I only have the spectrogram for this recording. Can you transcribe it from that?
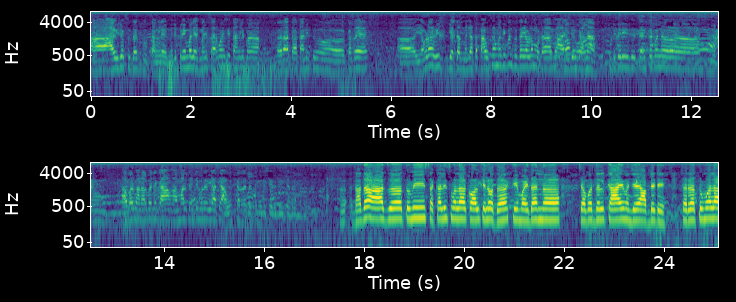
आयोजक सुद्धा खूप चांगले आहेत. म्हणजे प्रेमल आहेत. म्हणजे सर्वांशी चांगले पण राहतात. आणि तो कसं आहे एवढा रिस्क घेतात. म्हणजे आता पावसामध्ये पण सुद्धा एवढा मोठा आयोजन करणं कुठेतरी त्यांचं पण आभार मानायला पाहिजे का आम- आम्हाला त्यांच्यामुळे असे हाऊस करायला भेटते म्हणजे शर्यती क्षेत्रामध्ये. दादा आज तुम्ही सकाळीच मला कॉल केलं होतं की मैदान च्या बद्दल काय म्हणजे अपडेट आहे. तर तुम्हाला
